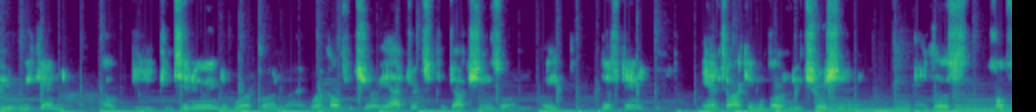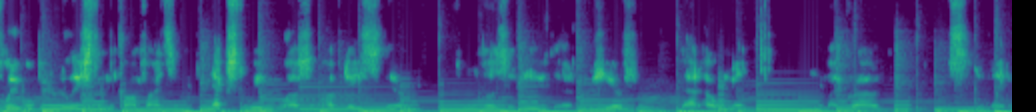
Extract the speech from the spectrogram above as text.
your weekend. I'll be continuing to work on my Workout for Geriatrics productions on weight lifting and talking about nutrition. And those hopefully will be released in the confines of next week. We'll have some updates there for those of you that are here for that element see you later.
